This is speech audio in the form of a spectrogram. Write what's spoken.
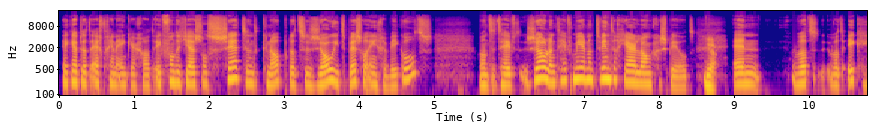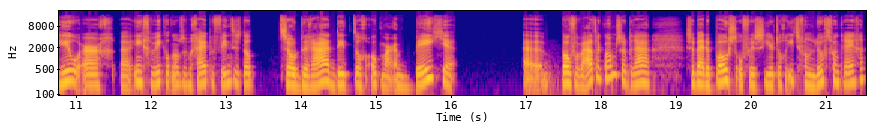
Ik heb dat echt geen één keer gehad. Ik vond het juist ontzettend knap dat ze zoiets best wel ingewikkelds. Want het heeft zo lang, het heeft meer dan twintig jaar lang gespeeld. Ja. En wat, wat ik heel erg eh, ingewikkeld om te begrijpen vind, is dat zodra dit toch ook maar een beetje eh, boven water kwam, zodra ze bij de post office hier toch iets van lucht van kregen,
